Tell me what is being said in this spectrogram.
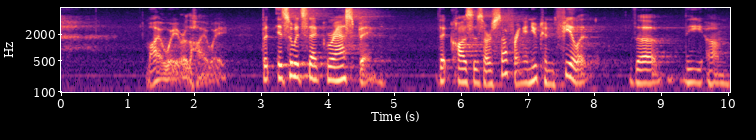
My way or the highway. But so it's that grasping that causes our suffering, and you can feel it. The, the um,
